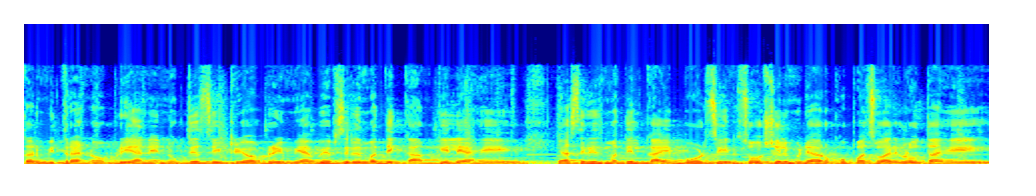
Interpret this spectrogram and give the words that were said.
तर मित्रांनो प्रियाने नुकतेच सिटी ऑफ ड्रीम या वेब सिरीजमध्ये काम केले आहे. या सिरीजमधील काही बोल्ड सीन सोशल मीडियावर खूपच व्हायरल होत आहे.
